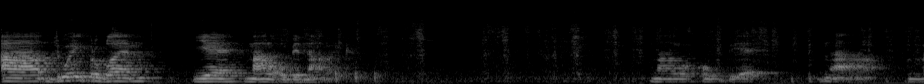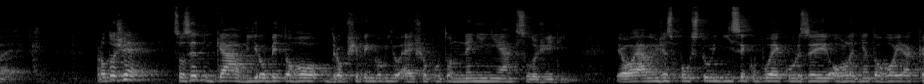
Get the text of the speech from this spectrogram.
a druhý problém je málo objednávek málo objednávek. Protože co se týká výroby toho dropshippingového e-shopu, to není nějak složitý. Jo, já vím, že spoustu lidí si kupuje kurzy ohledně toho, jak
